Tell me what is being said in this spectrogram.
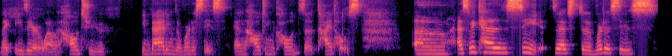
like easier one, like how to embedding the vertices and how to encode the titles. Um, as we can see that the vertices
